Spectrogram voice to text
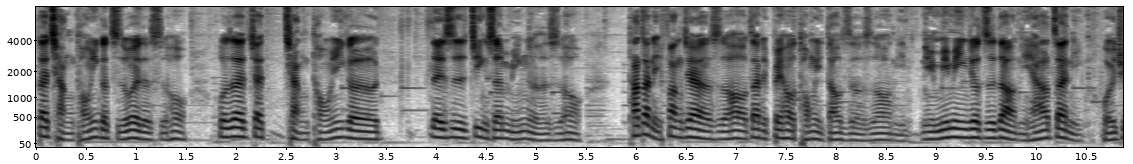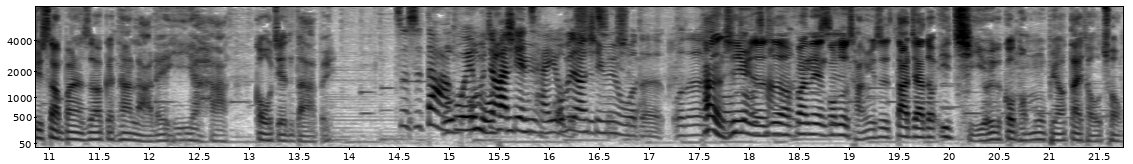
在抢同一个职位的时候，或者在在抢同一个类似晋升名额的时候，他在你放假的时候，在你背后捅你刀子的时候，你你明明就知道，你还要在你回去上班的时候跟他拉嘞嘻哈哈。勾肩搭背，这是大规模饭店才有的。我比较幸运，我的我的他很幸运的是，饭店工作场域是大家都一起有一个共同目标带头冲，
